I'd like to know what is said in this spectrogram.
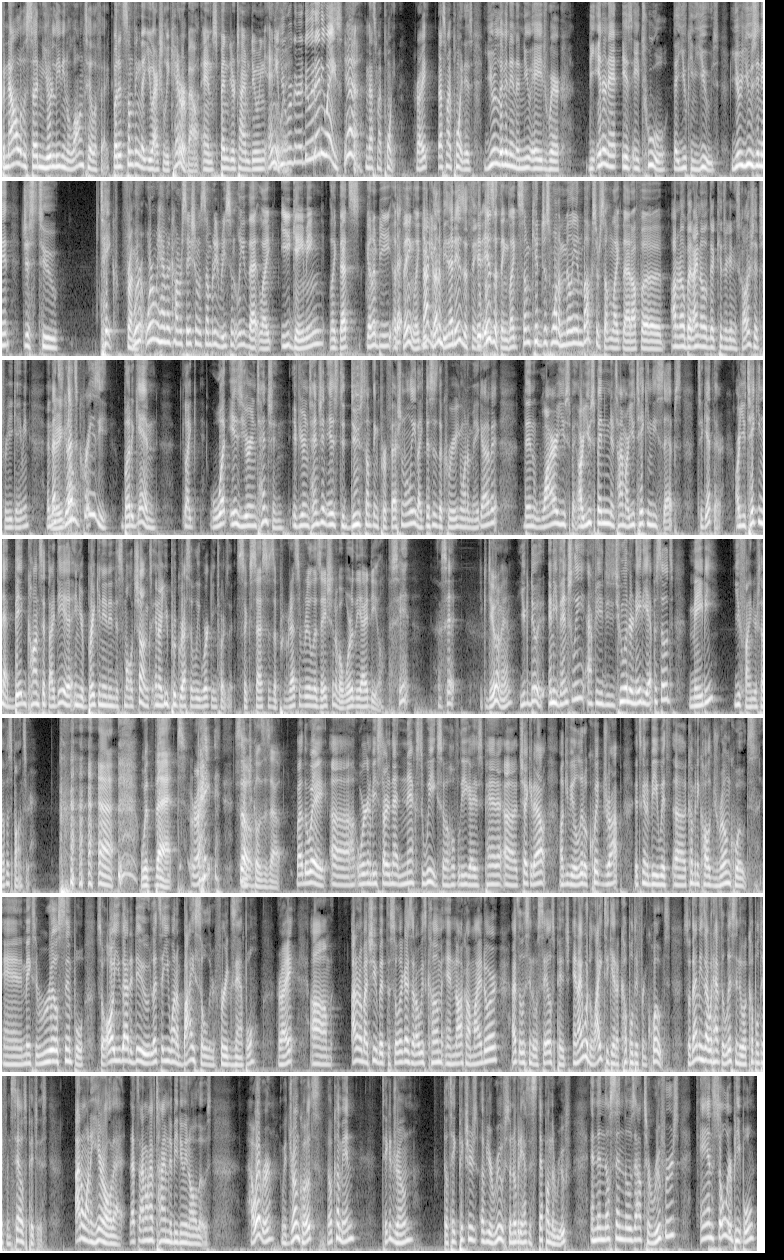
but now all of a sudden you're leaving a long tail effect. But it's something that you actually care about and spend your time doing anyway. You were gonna do it anyways. yeah. And that's my point, right? That's my point is you're living in a new age where the internet is a tool that you can use. You're using it just to take from Weren't, it. weren't we having a conversation with somebody recently that like e-gaming, like that's gonna be a That- thing? Like not could- gonna be. That is a thing. It is a thing. Like some kid just won a million bucks or something like that off a. I don't know, but I know that kids are getting scholarships for e-gaming, and that's that's crazy. But again, like, what is your intention? If your intention is to do something professionally, like this is the career you want to make out of it, then why are you spend? Are you spending your time? Are you taking these steps to get there? Are you taking that big concept idea and you're breaking it into small chunks, and are you progressively working towards it? Success is a progressive realization of a worthy ideal. That's it. That's it. You can do it, man. You can do it. And eventually, after you do 280 episodes, maybe you find yourself a sponsor. With that, Right? so close this out. By the way, uh, we're to be starting that next week. So, hopefully, you guys pan, uh, check it out. I'll give you a little quick drop. It's to be with uh, a company called Drone Quotes, and it makes it real simple. So, all you got to do, let's say you want to buy solar, for example, right? Um, I don't know about you, but the solar guys that always come and knock on my door, I have to listen to a sales pitch, and I would like to get a couple different quotes. So that means I would have to listen to a couple different sales pitches. I don't want to hear all that. That's I don't have time to be doing all those. However, with drone quotes, they'll come in, take a drone, they'll take pictures of your roof so nobody has to step on the roof, and then they'll send those out to roofers and solar people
